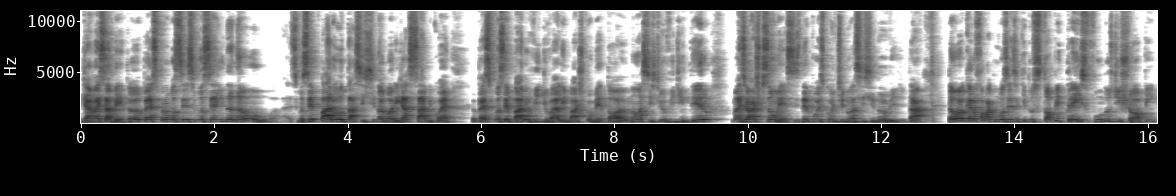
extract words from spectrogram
já vai saber. Então eu peço para você, se você ainda não. Se você parou, está assistindo agora e já sabe qual é, eu peço que você pare o vídeo, vai ali embaixo e comenta. Ó, eu não assisti o vídeo inteiro, mas eu acho que são esses. Depois continua assistindo o vídeo, tá? Então eu quero falar com vocês aqui dos top 3 fundos de shopping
